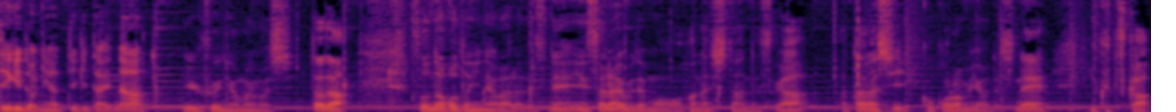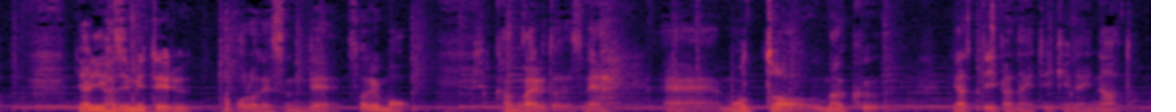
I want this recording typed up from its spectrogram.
適度にやっていきたいなというふうに思いますしただそんなこと言いながらですねインスタライブでもお話したんですが新しい試みをですねいくつかやり始めているところですんでそれも考えるとですね、えー、もっとうまくやっていかないといけないなと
